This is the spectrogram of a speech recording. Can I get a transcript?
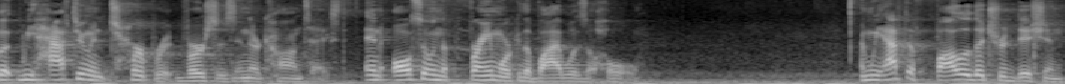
Look, we have to interpret verses in their context and also in the framework of the Bible as a whole. And we have to follow the tradition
